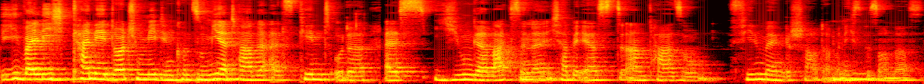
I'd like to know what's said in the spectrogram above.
weil ich keine deutschen Medien konsumiert mhm. habe als Kind oder als junger Erwachsene. Mhm. Ich habe erst ein paar so Filme geschaut, aber nichts mhm. besonders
